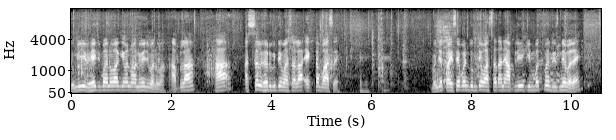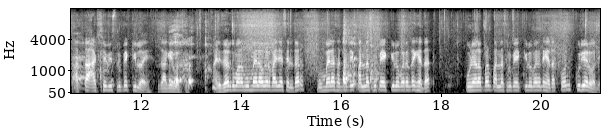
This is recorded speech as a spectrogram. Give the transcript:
तुम्ही व्हेज बनवा किंवा नॉनव्हेज बनवा. आपला हा अस्सल घरगुती मसाला एकटा वास आहे. म्हणजे पैसे पण तुमचे वाचतात आणि आपली किंमत पण रिझनेबल आहे. आत्ता आठशे वीस रुपये किलो आहे जागेवरती. आणि जर तुम्हाला मुंबईला वगैरे पाहिजे असेल तर मुंबईला सध्या तरी पन्नास रुपये एक किलोपर्यंत घेतात. पुण्याला पण पन्नास रुपये एक किलोपर्यंत घेतात कोण? कुरिअरवाले.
